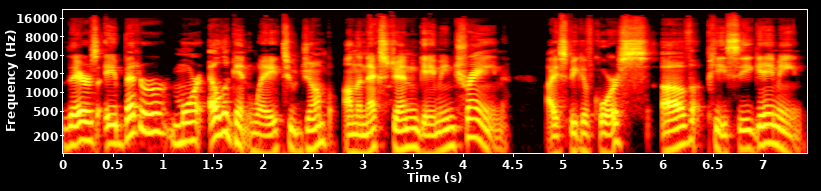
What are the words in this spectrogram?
there's a better, more elegant way to jump on the next gen gaming train. I speak, of course, of PC gaming.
